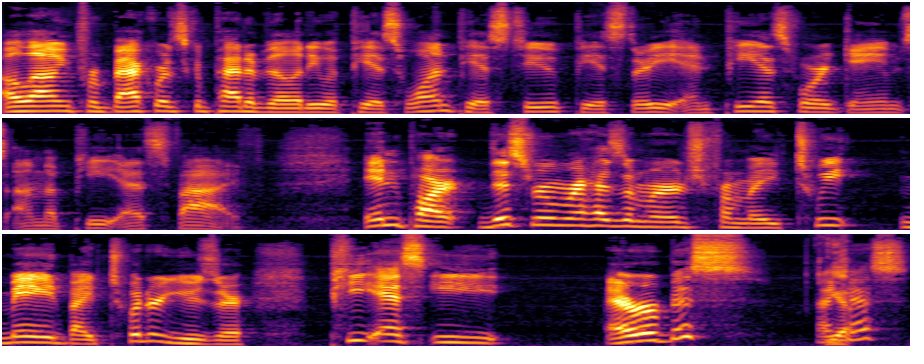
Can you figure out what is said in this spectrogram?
allowing for backwards compatibility with PS1, PS2, PS3, and PS4 games on the PS5. In part, this rumor has emerged from a tweet made by Twitter user PSE Erebus, I yep. guess,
